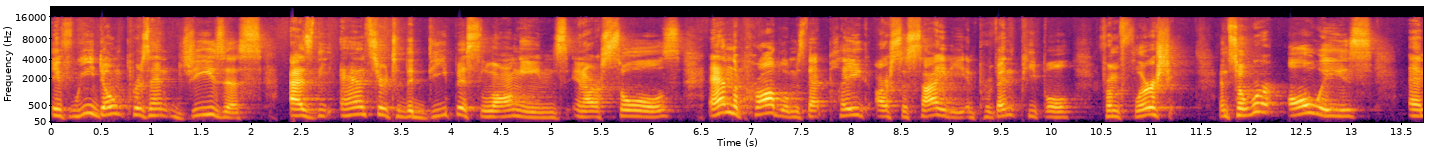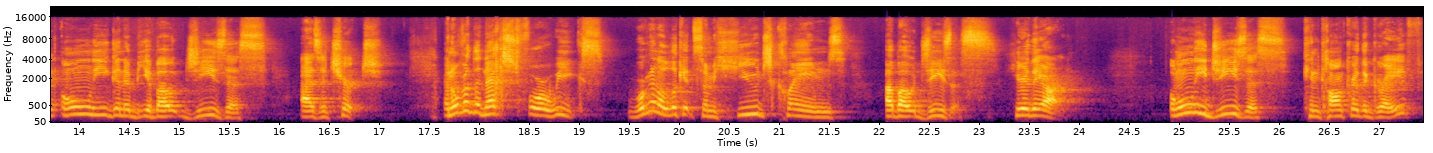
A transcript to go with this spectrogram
if we don't present Jesus as the answer to the deepest longings in our souls and the problems that plague our society and prevent people from flourishing. And so we're always and only going to be about Jesus as a church. And over the next four weeks, we're going to look at some huge claims about Jesus. Here they are Only Jesus can conquer the grave.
